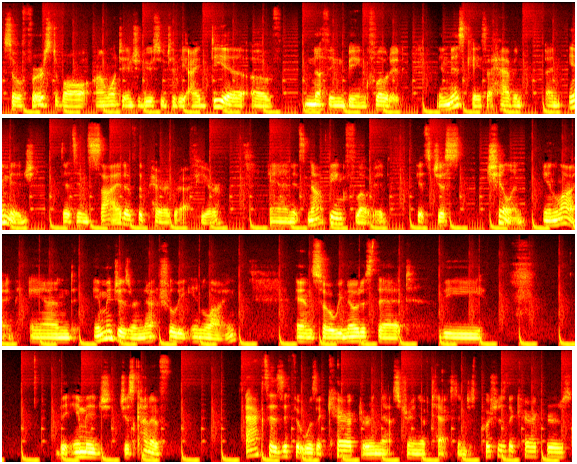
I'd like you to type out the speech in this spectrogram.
So first of all, I want to introduce you to the idea of nothing being floated. In this case, I have an, an image that's inside of the paragraph here, and it's not being floated, it's just chilling in line. And images are naturally in line, and so we notice that the the image just kind of acts as if it was a character in that string of text and just pushes the characters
